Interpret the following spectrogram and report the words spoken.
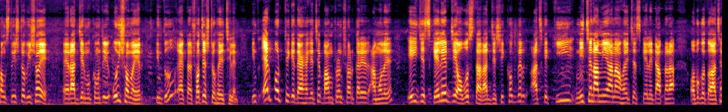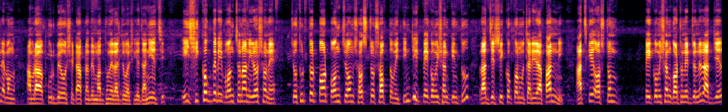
সংশ্লিষ্ট বিষয়ে রাজ্যের মুখ্যমন্ত্রী ওই সময়ের কিন্তু একটা সচেষ্ট হয়েছিলেন। কিন্তু এরপর থেকে দেখা গেছে বামফ্রন্ট সরকারের আমলে এই যে স্কেলের যে অবস্থা, রাজ্যের শিক্ষকদের আজকে কি নিচে নামিয়ে আনা হয়েছে স্কেল, এটা আপনারা অবগত আছেন এবং আমরা পূর্বেও সেটা আপনাদের মাধ্যমে রাজ্যবাসীকে জানিয়েছি। এই শিক্ষকদের এই বঞ্চনা নিরসনে চতুর্থর পর পঞ্চম, ষষ্ঠ, সপ্তম এই তিনটি পে কমিশন কিন্তু রাজ্যের শিক্ষক কর্মচারীরা পাননি। আজকে অষ্টম পে কমিশন গঠনের জন্য রাজ্যের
